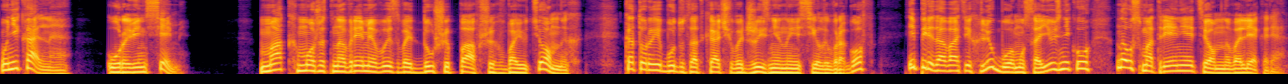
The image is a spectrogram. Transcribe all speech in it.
Уникальное. Уровень 7. Маг может на время вызвать души павших в бою темных, которые будут откачивать жизненные силы врагов и передавать их любому союзнику на усмотрение темного лекаря.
